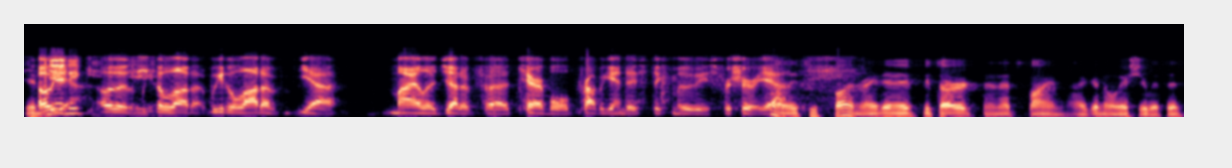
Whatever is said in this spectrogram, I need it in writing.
you know, Oh Yeah, yeah. and oh, the- we get a lot of we get a lot of yeah mileage out of uh, terrible propagandistic movies for sure. yeah, Yeah. it's just fun, right? And if it's art, then that's fine. I got no issue with it.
